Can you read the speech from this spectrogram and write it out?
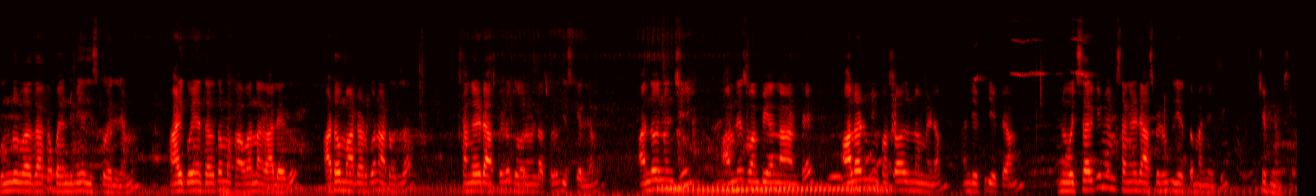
గుంగళూరు వరకు దాకా బండి మీద తీసుకువెళ్ళినాము ఆడికి పోయిన తర్వాత మాకు అవన్న కాలేదు. ఆటో మాట్లాడుకొని ఆటోలో సంగారెడ్డి హాస్పిటల్ గవర్నమెంట్ హాస్పిటల్ తీసుకెళ్ళాము అందులో నుంచి అంబులెన్స్ పంపించాలన్నా అంటే ఆల్రెడీ మేము ఫస్ట్ వాళ్ళు ఉన్నాం మేడం అని చెప్పి చెప్పాము. నువ్వు వచ్చేసరికి మేము సంగారెడ్డి హాస్పిటల్కి చేస్తామని చెప్పి చెప్పినాం సార్.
